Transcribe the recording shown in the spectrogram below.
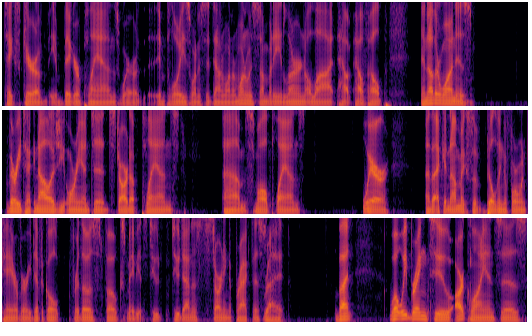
takes care of bigger plans where employees want to sit down one on one with somebody, learn a lot, help help help. Another one is very technology oriented startup plans, um, small plans, where uh, the economics of building a 401k are very difficult for those folks. Maybe it's two two dentists starting a practice. Right. But what we bring to our clients is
